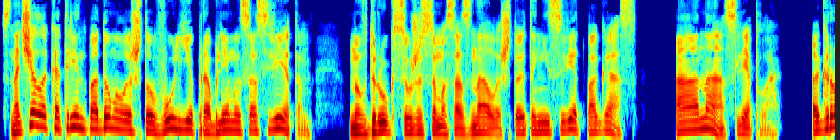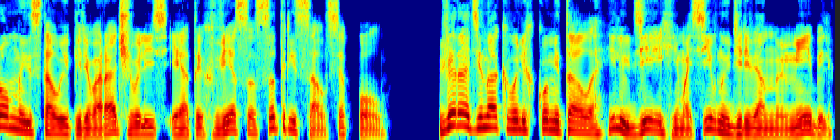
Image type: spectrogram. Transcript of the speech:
Сначала Катрин подумала, что в Улье проблемы со светом, но вдруг с ужасом осознала, что это не свет погас, а она ослепла. Огромные столы переворачивались, и от их веса сотрясался пол. Вера одинаково легко метала и людей, и массивную деревянную мебель,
